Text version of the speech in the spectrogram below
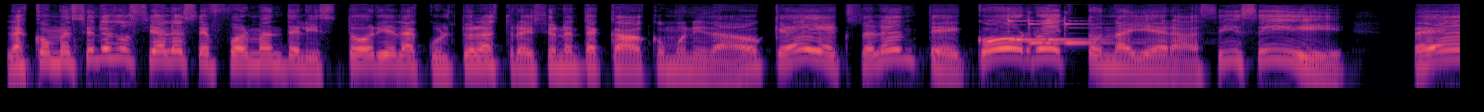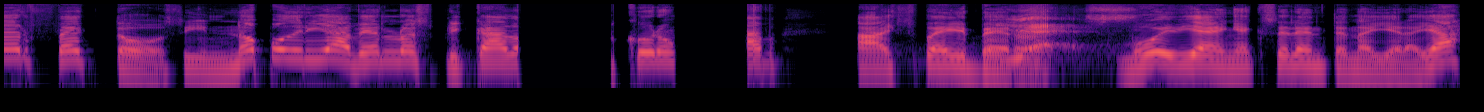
Las convenciones sociales se forman de la historia, la cultura y las tradiciones de cada comunidad. Ok, excelente. Correcto, Nayera. Sí, sí. Perfecto. Sí, no podría haberlo explicado. Couldn't have explained better. Yes. Muy bien, excelente, Nayera. Yeah.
